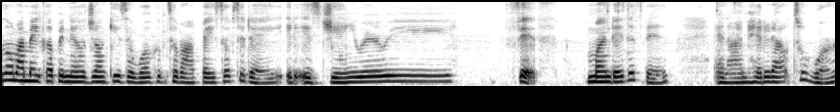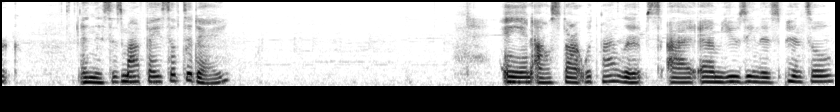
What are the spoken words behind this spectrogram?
Hello, my makeup and nail junkies, and welcome to my face of today. It is January 5th, Monday the 5th, and I'm headed out to work. And this is my face of today. And I'll start with my lips. I am using this pencil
